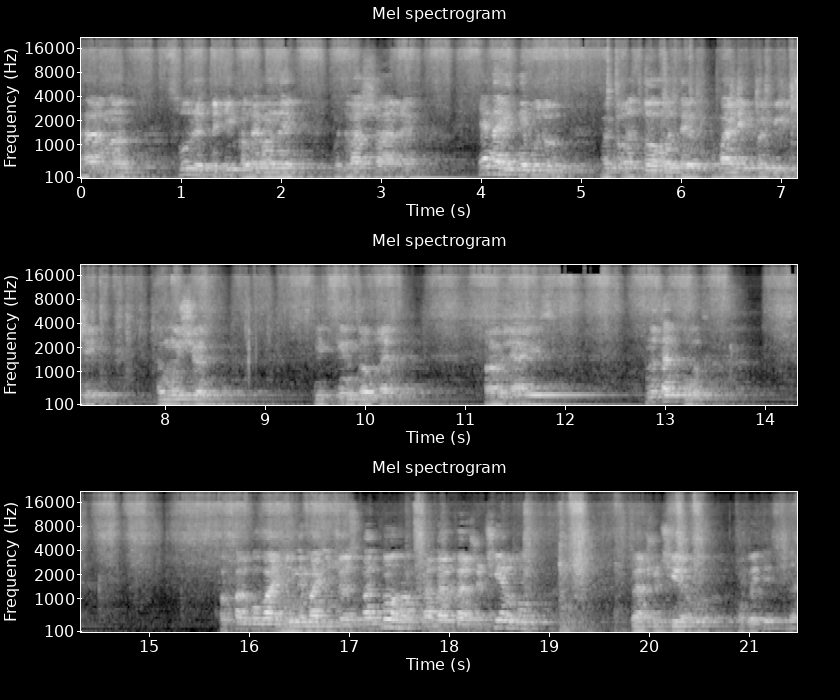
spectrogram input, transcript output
гарно служать тоді, коли вони в два шари. Я навіть не буду використовувати валік побільший, тому що і цим добре справляюсь. Ну так от. По фарбуванню немає нічого складного, але в першу чергу, в першу чергу, обійди сюди,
